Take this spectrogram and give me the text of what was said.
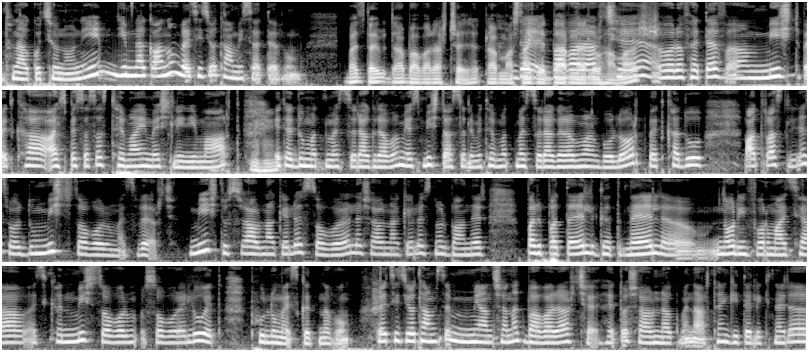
ընդունակություն ունի։ Հիմնականում 6-ից 7 ամիս է տևում բայց դա դա բավարար չէ լավ մասնագետ դառնալու համար չէ որովհետև միշտ պետքա այսպես ասած թեմայի մեջ լինի մարդ եթե դու մտնում ես ծրագրավորում ես միշտ ասել եմ եթե մտնում ես ծրագրավորման ոլորտ պետքա դու պատրաստ լինես որ դու միշտ սովորում ես վերջ միշտ դու շարունակելու ես սովորել շարունակելու ես նոր բաներ պրպտել գտնել նոր ինֆորմացիա այսինքն միշտ սովորելու այդ փուլում ես գտնվում 6-ից 7 ամիսը միանշանակ բավարար չէ հետո շարունակում են արդեն գիտելիքները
